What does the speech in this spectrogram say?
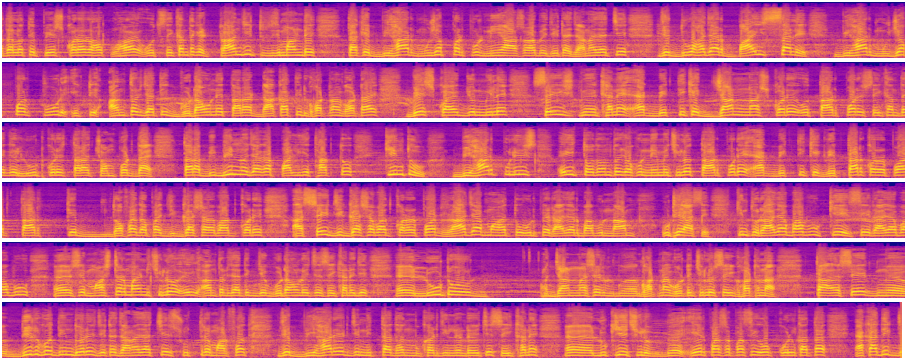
আদালতে পেশ করার হয় ও সেখান থেকে ট্রানজিট রিমান্ডে তাকে বিহার মুজফ্ফরপুর নিয়ে আসা হবে যেটা জানা যাচ্ছে যে দু হাজার বাইশ সালে বিহার মুজফ্ফরপুর একটি আন্তর্জাতিক গোডাউনে তারা ডাকাতির ঘটনা ঘটায়। বেশ কয়েকজন মিলে সেইখানে এক ব্যক্তিকে যান নাশ করে ও তারপরে সেইখান থেকে লুট করে তারা চম্পট দেয়। তারা বিভিন্ন জায়গায় পালিয়ে থাকতো। কিন্তু বিহার পুলিশ এই তদন্ত যখন নেমেছিল, তারপরে এক ব্যক্তিকে গ্রেপ্তার করার পর তার কে দফা দফা জিজ্ঞাসাবাদ করে আর সেই জিজ্ঞাসাবাদ করার পর রাজা মাহাতো উর্ফে রাজার বাবুর নাম উঠে আসে। কিন্তু রাজা বাবু কে? সে রাজা বাবু সে মাস্টার মাইন্ড ছিল এই আন্তর্জাতিক যে গোডাউন রয়েছে, সেখানে যে লুট ও জাননাশের ঘটনা ঘটেছিল সেই ঘটনা। তা সে দীর্ঘদিন ধরে যেটা জানা যাচ্ছে সূত্রে মারফত যে বিহারের যে নিত্যাধান মুখার্জি লেন রয়েছে, সেইখানে লুকিয়েছিল। এর পাশাপাশি ও কলকাতা একাধিক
